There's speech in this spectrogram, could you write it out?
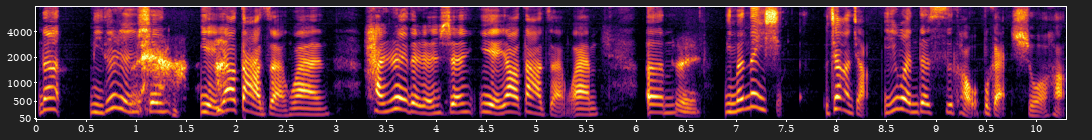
那你的人生 也要大转弯，韩瑞的人生也要大转弯。嗯，对，你们内心这样讲，怡文的思考我不敢说哈，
